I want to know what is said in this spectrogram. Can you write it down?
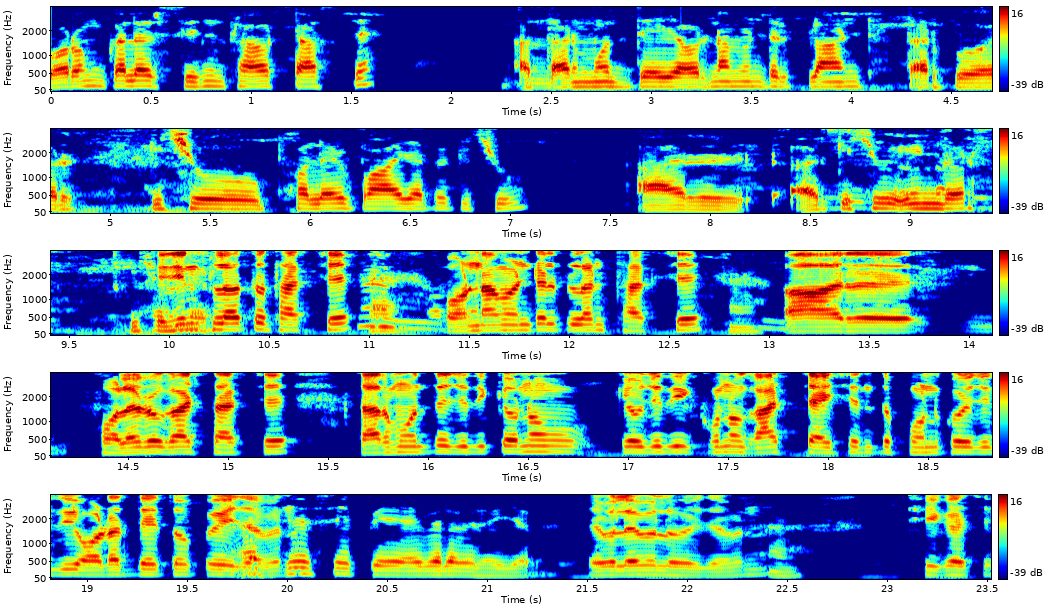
গরমকালের সিজন ফ্লাওয়ারটা আসছে আর তার মধ্যে অর্নামেন্টাল প্লান্ট তারপর কিছু ফলের পাওয়া যাবে কিছু আর আর কিছু ইনডোর সিজন ফ্লাওয়ার তো থাকছে হ্যাঁ। অর্নামেন্টাল প্লান্ট থাকছে হ্যাঁ। আর ফলেরও গাছ থাকছে। তার মধ্যে যদি কোনো কেউ যদি কোনো গাছ চাইছেন তো ফোন করে যদি অর্ডার দেয় তো পেয়ে হ্যাঁ, যাবেন সে অ্যাভেলেবেল হয়ে যাবে। অ্যাভেলেবেল হয়ে যাবে না? হ্যাঁ। ঠিক আছে।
